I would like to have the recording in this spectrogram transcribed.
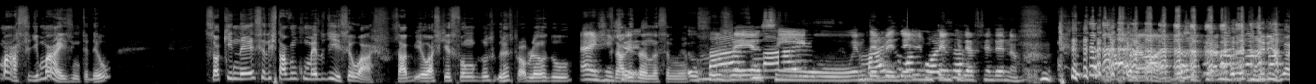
massa demais, entendeu? Só que nesse eles estavam com medo disso, eu acho, sabe? Eu acho que esse foi um dos grandes problemas do. É, gente, eu, Finalizando essa minha. eu fui Mas- ver assim mas- o MDB dele, não tenho o que coisa- defender, não. pra lá, deixa pra lá. Ele, dirigiu,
